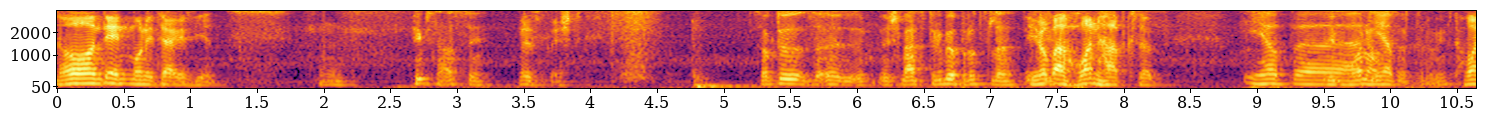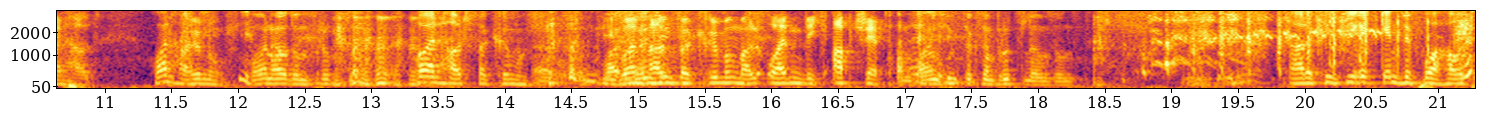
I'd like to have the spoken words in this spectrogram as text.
Und entmonetarisiert. Pips Hausse. Das ist wurscht. Sag du, äh, schmerz drüber, Brutzler. Ich habe auch Hornhaut gesagt. Ich hab, Ich hab äh, Hornhaut ich hab gesagt? Hornhaut. Hornhaut. Verkrümmung. Hornhaut und Brutzler. Hornhautverkrümmung. Die Hornhautverkrümmung mal ordentlich abscheppern. Am Valentinstag sind Brutzler umsonst. Ah, da krieg ich direkt Gänsevorhaut.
